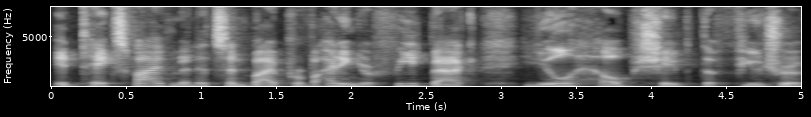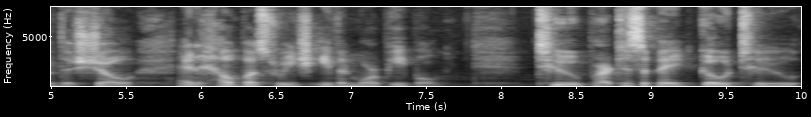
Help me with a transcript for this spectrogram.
It takes five minutes, and by providing your feedback, you'll help shape the future of the show and help us reach even more people. To participate, go to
